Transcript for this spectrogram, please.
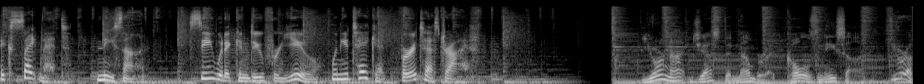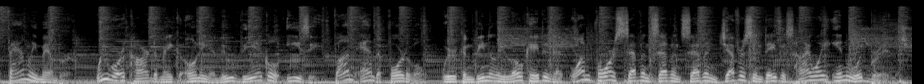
excitement, Nissan. See what it can do for you when you take it for a test drive. You're not just a number at Cowles Nissan. You're a family member. We work hard to make owning a new vehicle easy, fun, and affordable. We're conveniently located at 14777 Jefferson Davis Highway in Woodbridge.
